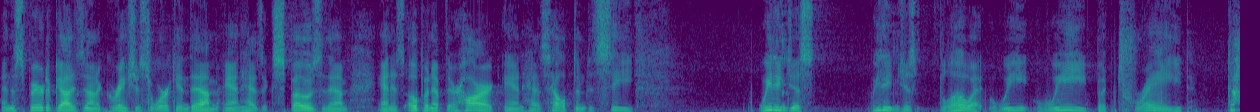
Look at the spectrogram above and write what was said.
and the Spirit of God has done a gracious work in them and has exposed them and has opened up their heart and has helped them to see we didn't just we didn't just blow it. We we betrayed God.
